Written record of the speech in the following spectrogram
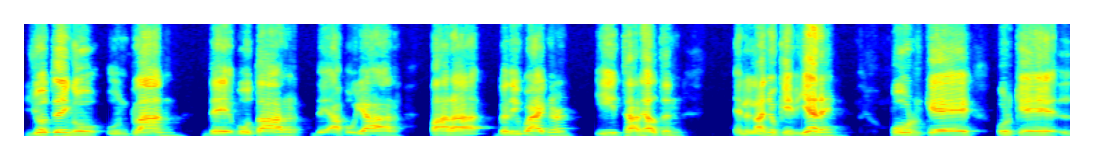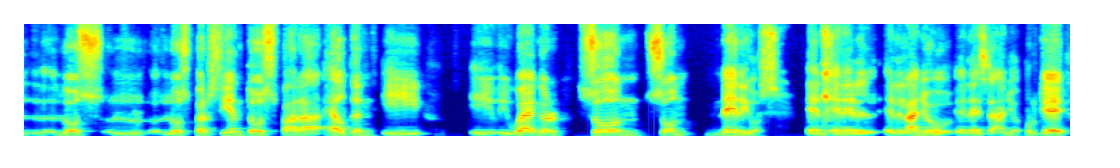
Yo tengo un plan de votar, de apoyar para Billy Wagner y Todd Helton en el año que viene, porque, porque los, los para Helton y, y, y Wagner son, son medios en, en, el, en el año, en este año, porque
